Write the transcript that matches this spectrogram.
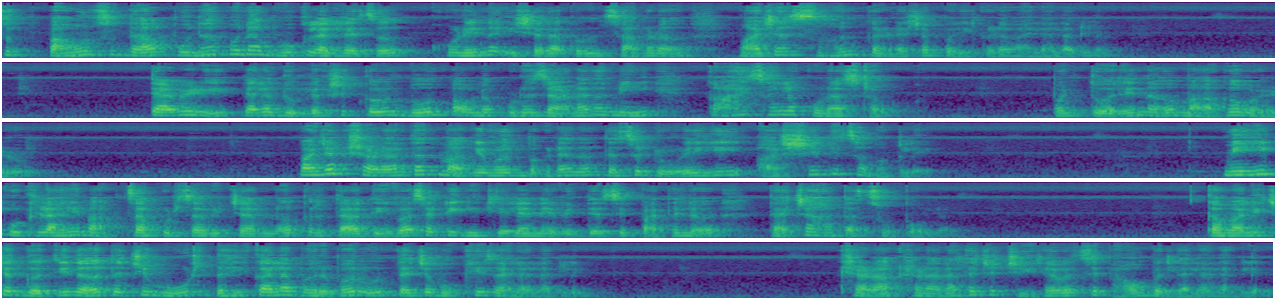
सु पाहूनसुद्धा पुन्हा पुन्हा भूक लागल्याचं खुणेनं इशारा करून सांगणं माझ्या सहन करण्याच्या पलीकडं व्हायला लागलं. त्यावेळी त्याला दुर्लक्षित करून दोन पावलं पुढे जाणारा मी काय झालं कुणास ठाऊक? पण त्वरेनं मागं वळलो. माझ्या क्षणार्धात मागे वळून बघण्यानं त्याचे डोळेही आशेने चमकले मीही कुठलाही मागचा पुढचा विचार न करता देवासाठी घेतलेल्या नैवेद्याचे पातलं त्याच्या हातात सोपवलं. कमालीच्या गतीनं त्याची मूठ दहिकाला भरभरून त्याच्या मुखी जायला लागली. क्षणाक्षणाला त्याच्या चेहऱ्यावरचे भाव बदलायला लागले.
